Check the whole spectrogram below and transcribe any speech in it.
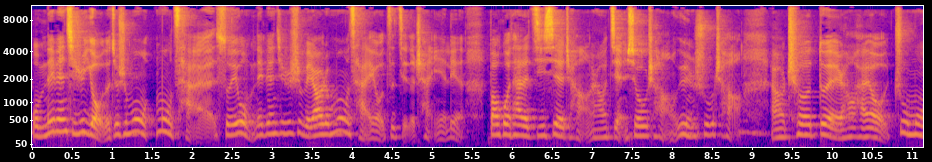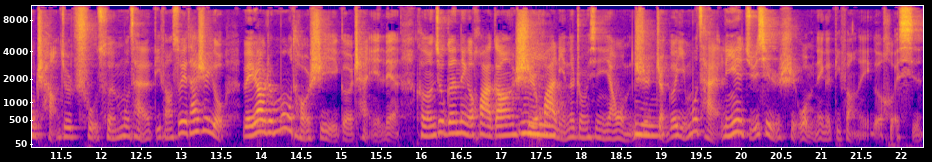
我们那边其实有的就是木木材，所以我们那边其实是围绕着木材有自己的产业链，包括它的机械厂，然后检修厂、运输厂，然后车队，然后还有贮木厂，就是储存木材的地方，所以它是有围绕着木头是一个产业链，可能就跟那个华钢是嗯。桦林的中心一样，我们是嗯整个以木材林业局其实是我们那个地方的一个核心，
